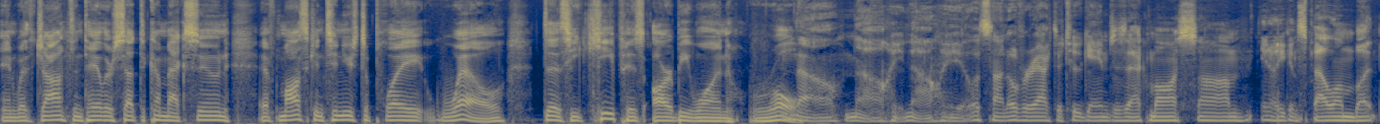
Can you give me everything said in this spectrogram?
and with Jonathan Taylor set to come back soon, if Moss continues to play well, does he keep his RB one role? No, no, he, no. He, let's not overreact to two games of Zack Moss. Um, you know he can spell him, but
